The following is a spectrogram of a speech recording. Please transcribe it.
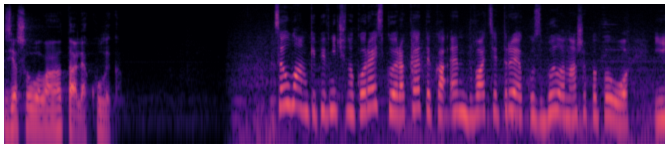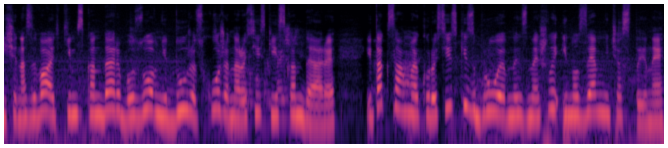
З'ясовувала Наталя Кулик. Це уламки північно-корейської ракети КН-23, яку збила наше ППО. Її ще називають Кім Скандери, бо зовні дуже схожа на російські іскандери. І так само, як у російській зброї, в них знайшли іноземні частини.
